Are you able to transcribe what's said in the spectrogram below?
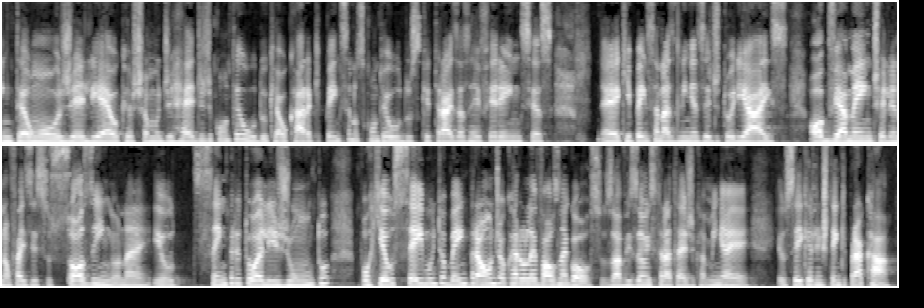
então hoje ele é o que eu chamo de head de conteúdo, que é o cara que pensa nos conteúdos, que traz as referências, é, que pensa nas linhas editoriais. Obviamente, ele não faz isso sozinho, né? Eu sempre tô ali junto, porque eu sei muito bem para onde eu quero levar os negócios. A visão estratégica minha é, eu sei que a gente tem que ir para cá.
